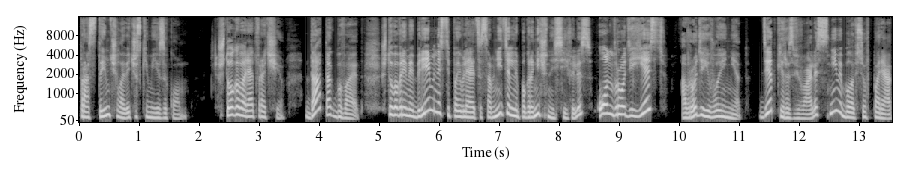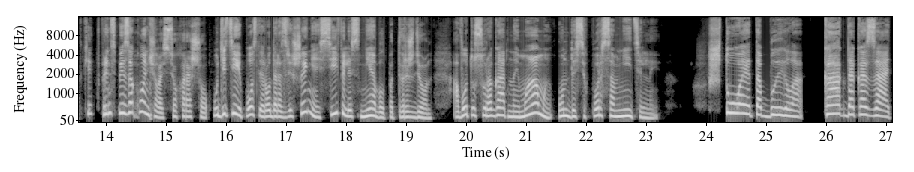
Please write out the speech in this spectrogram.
простым человеческим языком. Что говорят врачи? Да, так бывает, что во время беременности появляется сомнительный пограничный сифилис. Он вроде есть, а вроде его и нет. Детки развивались, с ними было все в порядке. В принципе, и закончилось все хорошо. У детей после родоразрешения сифилис не был подтвержден, а вот у суррогатной мамы он до сих пор сомнительный. Что это было? Как доказать,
